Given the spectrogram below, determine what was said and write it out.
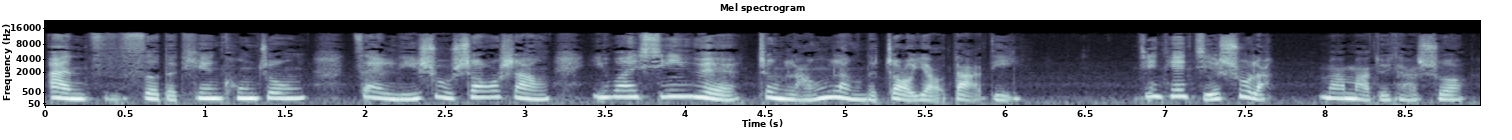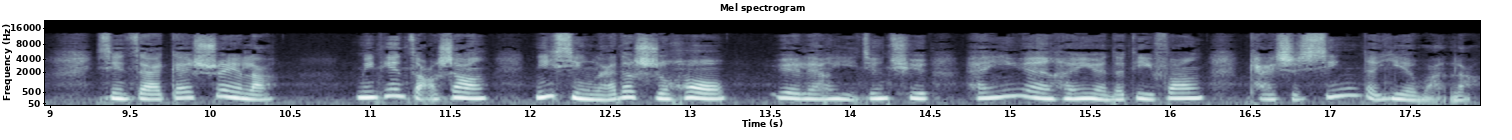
暗紫色的天空中，在梨树梢上，一弯新月正朗朗的照耀大地。今天结束了，妈妈对他说：“现在该睡了。明天早上你醒来的时候，月亮已经去很远很远的地方，开始新的夜晚了，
